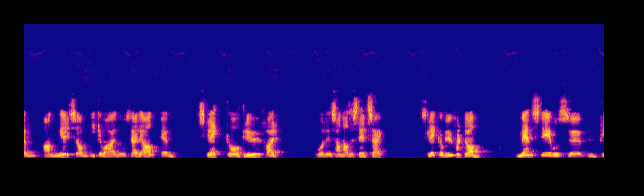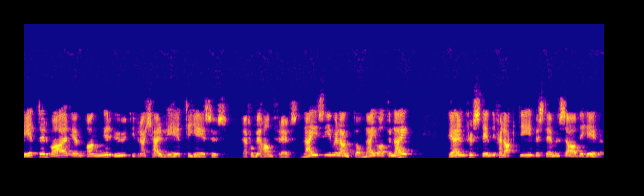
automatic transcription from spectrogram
en anger som ikke var noe særlig annet enn skrekk og gru for hvordan han hadde stelt seg. Skrekk og gru for dom. Mens det hos uh, Peter var en anger ut ifra kjærlighet til Jesus. Derfor ble han frelst. Nei, sier Melanchthon. Nei og atter nei. Det er en fullstendig feilaktig bestemmelse av det hele.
